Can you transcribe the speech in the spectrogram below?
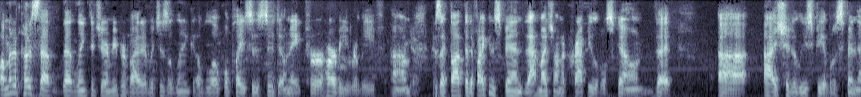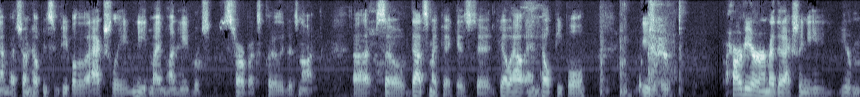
I'm going to post that that link that Jeremy provided, which is a link of local places to donate for Harvey relief. Because Yeah. I thought that if I can spend that much on a crappy little scone, that uh, I should at least be able to spend that much on helping some people that actually need my money, which Starbucks clearly does not. Uh, so that's my pick: is to go out and help people, either Harvey or Irma, that actually need your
